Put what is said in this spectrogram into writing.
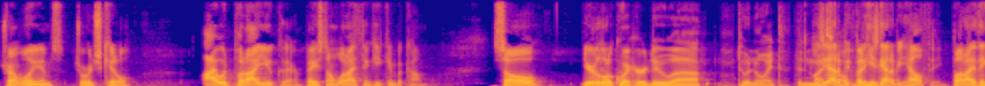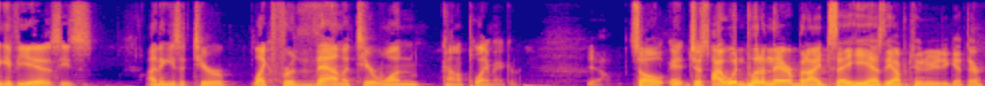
Trent Williams, George Kittle. I would put Aiyuk there based on what I think he can become. So You're a little quicker to uh, to anoint than He's myself. got to be, but he's got to be healthy. But I think if he is, he's, I think he's a tier like for them a tier one kind of playmaker. yeah. So it just, I, wouldn't put him there, but I'd say he has the opportunity to get there.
